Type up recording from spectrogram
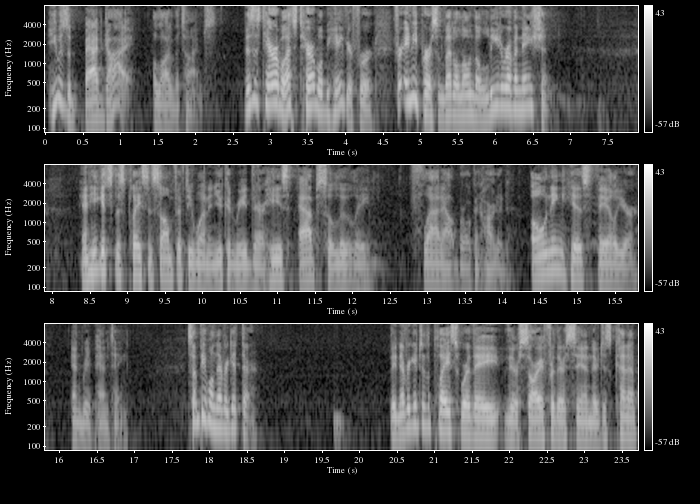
he was a bad guy a lot of the times. This is terrible. That's terrible behavior for, for any person, let alone the leader of a nation. And he gets to this place in Psalm 51, and you can read there. He's absolutely flat out brokenhearted, owning his failure and repenting. Some people never get there. They never get to the place where they, they're sorry for their sin. They're just kind of,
